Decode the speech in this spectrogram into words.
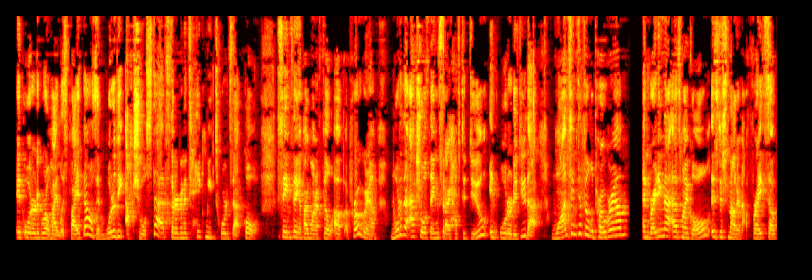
in order to grow my list by a thousand? What are the actual steps that are going to take me towards that goal? Same thing if I want to fill up a program. What are the actual things that I have to do in order to do that? Wanting to fill a program and writing that as my goal is just not enough, right? So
